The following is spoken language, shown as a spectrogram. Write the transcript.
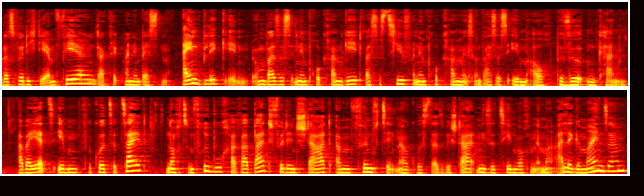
das würde ich dir empfehlen. Da kriegt man den besten Einblick in, um was es in dem Programm geht, was das Ziel von dem Programm ist und was es eben auch bewirken kann. Aber jetzt eben für kurze Zeit noch zum Frühbucherrabatt für den Start am 15. August. Also wir starten diese zehn Wochen immer alle gemeinsam.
